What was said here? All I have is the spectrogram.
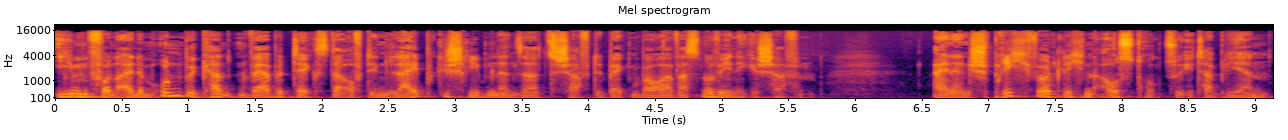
ihm von einem unbekannten Werbetexter auf den Leib geschriebenen Satz schaffte Beckenbauer, was nur wenige schaffen. Einen sprichwörtlichen Ausdruck zu etablieren,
